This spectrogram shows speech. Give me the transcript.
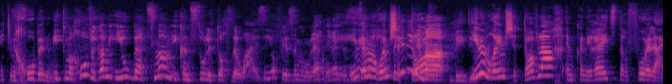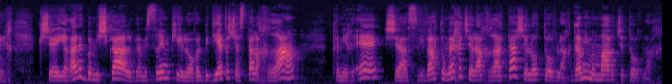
יתמכו בנו. יתמכו וגם יהיו בעצמם, ייכנסו לתוך זה, וואי איזה יופי, איזה מעולה, את נראית איזה אם זה. הם רואים שטוב, מה, בדיוק. אם הם רואים שטוב לך, הם כנראה יצטרפו אלייך. כשירדת במשקל, גם 20 קילו, אבל בדיאטה שעשתה לך רע, כנראה שהסביבה התומכת שלך ראתה שלא טוב לך, גם אם אמרת שטוב לך.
